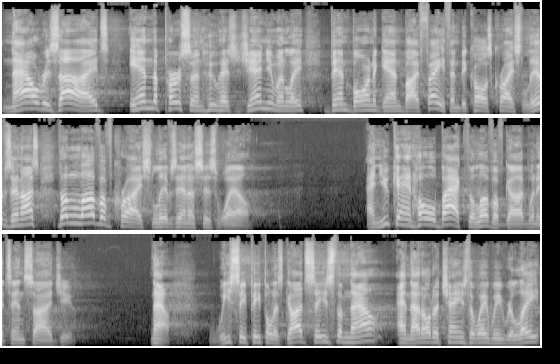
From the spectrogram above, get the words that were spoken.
now resides in the person who has genuinely been born again by faith. And because Christ lives in us, the love of Christ lives in us as well. And you can't hold back the love of God when it's inside you. Now, we see people as God sees them now, and that ought to change the way we relate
